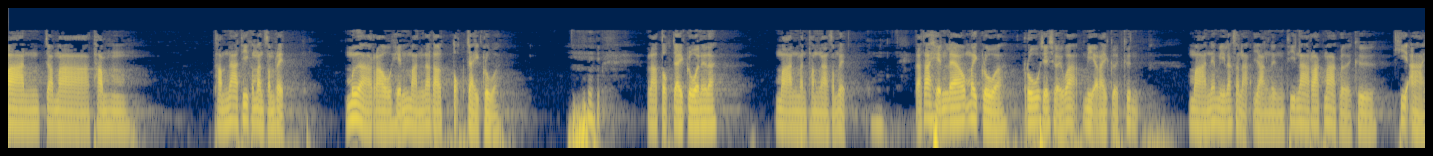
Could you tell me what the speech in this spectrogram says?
มารจะมาทำทำหน้าที่ของมันสำเร็จ เมื่อเราเห็นมันแล้วเราตกใจกลัว เราตกใจกลัวเนี่ยนะ มารมันทำงานสำเร็จ แต่ถ้าเห็นแล้วไม่กลัว รู้เฉยๆว่ามีอะไรเกิดขึ้น มารเนี่ยมีลักษณะอย่างหนึ่งที่น่ารักมากเลยคือ ขี้อาย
